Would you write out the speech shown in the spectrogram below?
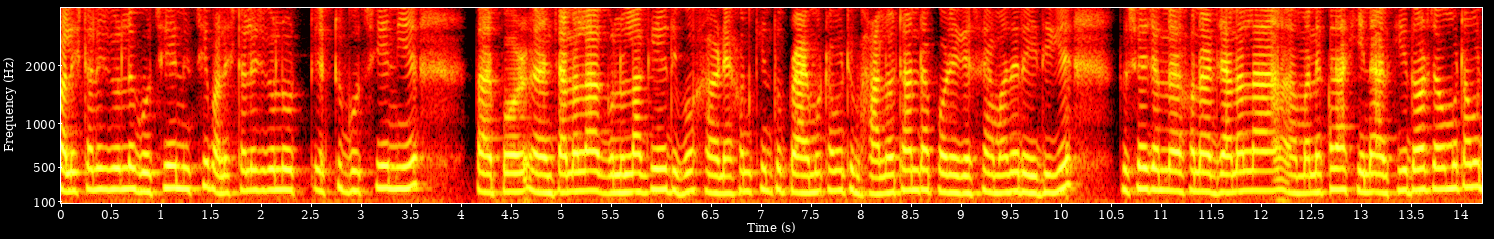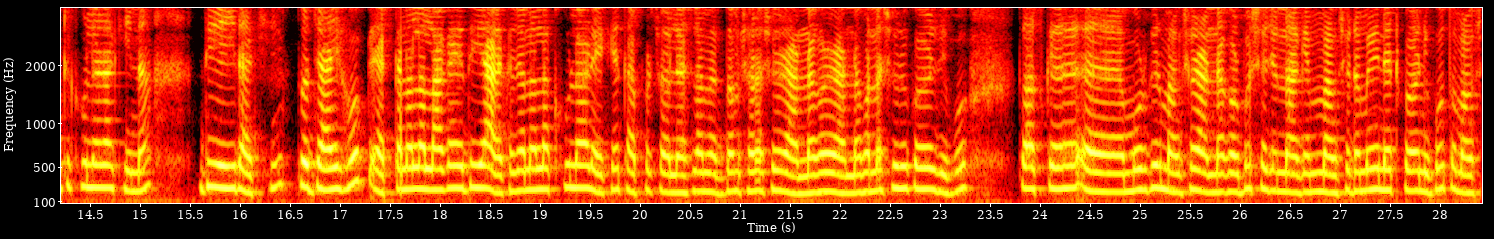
বালিশ টালিশগুলো গুছিয়ে নিচ্ছি বালিশ টালিশগুলো একটু গুছিয়ে নিয়ে তারপর জানালাগুলো লাগিয়ে দিব। কারণ এখন কিন্তু প্রায় মোটামুটি ভালো ঠান্ডা পড়ে গেছে আমাদের এই দিকে তো সেই জন্য এখন আর জানালা মানে রাখি না আর কি দরজাও মোটামুটি খুলে রাখি না, দিয়েই রাখি। তো যাই হোক, একটা নালা লাগাই দিয়ে আরেকটা জানালা খোলা রেখে তারপর চলে আসলাম একদম সরাসরি রান্নাঘরে। রান্নাবান্না শুরু করে দিব। তো আজকে মুরগির মাংস রান্না করব, সেজন্য আগে আমি মাংসটা মেরিনেট করে নিব। তো মাংস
